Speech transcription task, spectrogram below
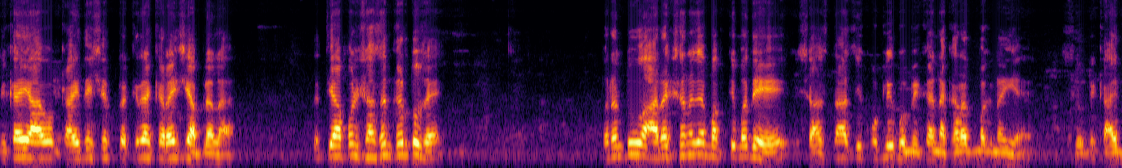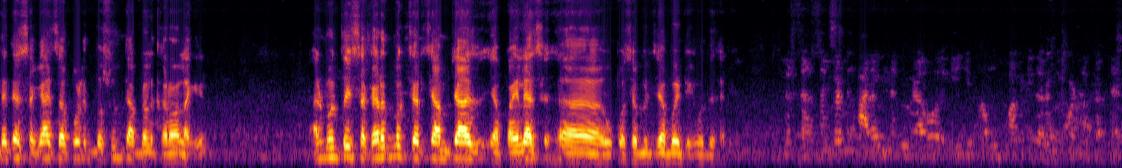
जी काही कायदेशीर प्रक्रिया करायची आपल्याला तर ती आपण शासन करतोच आहे. परंतु आरक्षणाच्या बाबतीमध्ये शासनाची कुठली भूमिका नकारात्मक नाही आहे. शेवटी कायद्याच्या सगळ्या चौकटीत बसून ते आपल्याला करावं लागेल. आणि म्हणून ती सकारात्मक चर्चा आमच्या आज या पहिल्याच उपसमितीच्या बैठकीमध्ये झाली. तर आरक्षण मिळावं ही जी प्रमुख मागणी जरांगे पाटील करतायत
